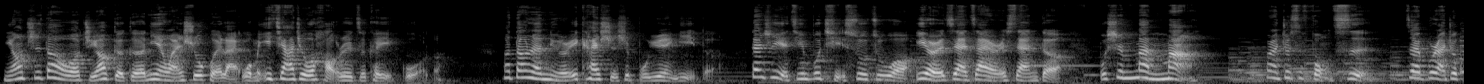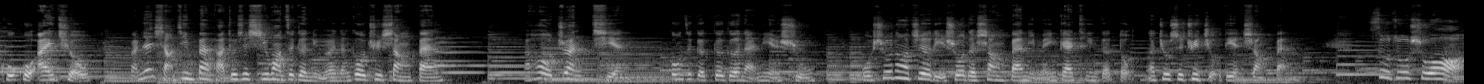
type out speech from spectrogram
你要知道哦，只要哥哥念完书回来，我们一家就有好日子可以过了。那当然，女儿一开始是不愿意的，但是也经不起诉诸哦，一而再再而三的，不是谩骂，不然就是讽刺，再不然就苦苦哀求，反正想尽办法，就是希望这个女儿能够去上班，然后赚钱供这个哥哥来念书。我说到这里说的上班，你们应该听得懂，那就是去酒店上班。素珠说：“，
